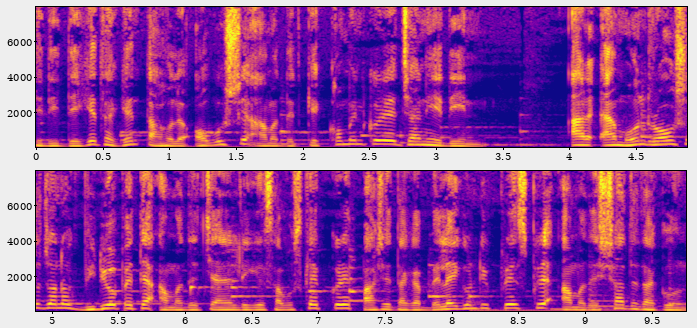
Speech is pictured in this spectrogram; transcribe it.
যদি দেখে থাকেন, তাহলে অবশ্যই আমাদেরকে কমেন্ট করে জানিয়ে দিন। আর এমন রহস্যজনক ভিডিও পেতে আমাদের চ্যানেলটিকে সাবস্ক্রাইব করে পাশে থাকা বেলাইকনটি প্রেস করে আমাদের সাথে থাকুন।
